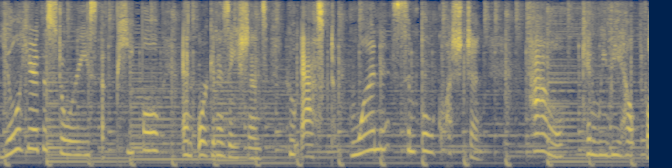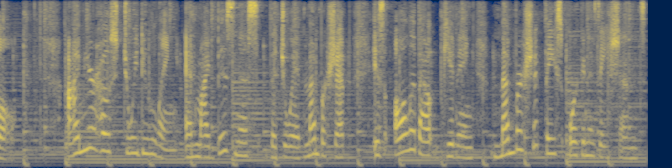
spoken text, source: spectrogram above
you'll hear the stories of people and organizations who asked one simple question How can we be helpful? I'm your host, Joy Duling, and my business, The Joy of Membership, is all about giving membership based organizations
